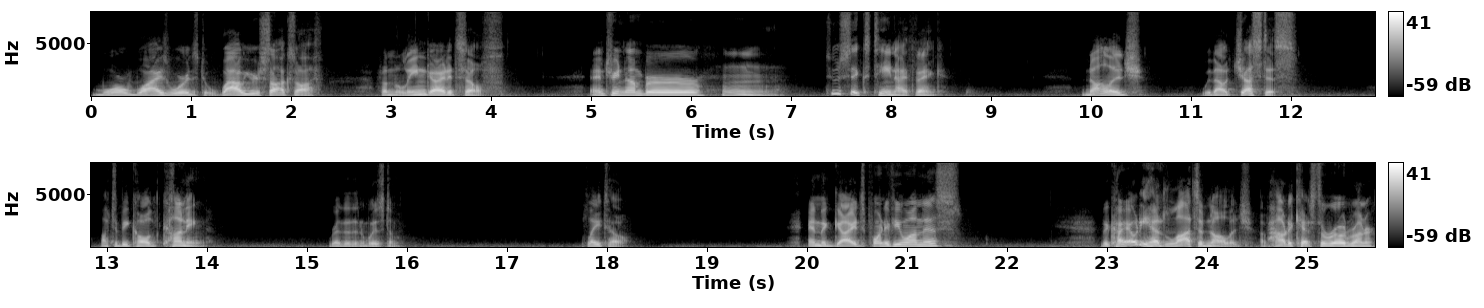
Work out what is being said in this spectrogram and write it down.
more wise words to wow your socks off from the Lean Guide itself. Entry number, hmm, 216, I think. Knowledge without justice ought to be called cunning rather than wisdom. Plato. And the guide's point of view on this? The coyote had lots of knowledge of how to catch the roadrunner,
